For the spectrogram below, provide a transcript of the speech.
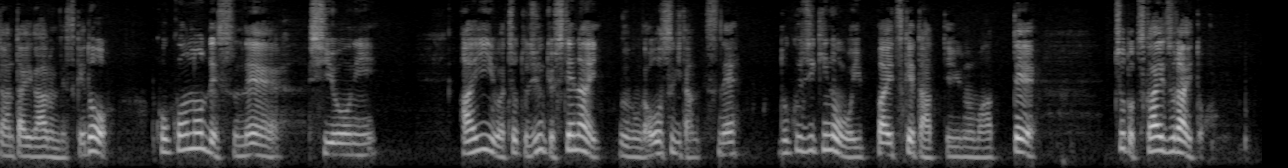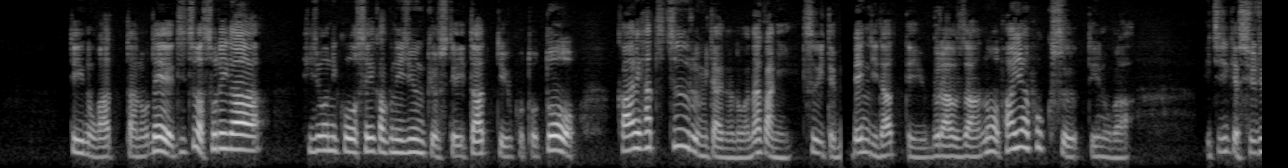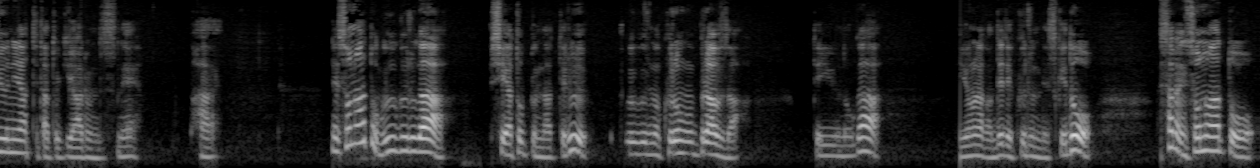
団体があるんですけど、ここのですね、仕様に IE はちょっと準拠してない部分が多すぎたんですね。独自機能をいっぱいつけたっていうのもあって、ちょっと使いづらいと。っていうのがあったので、実はそれが非常にこう正確に準拠していたっていうことと、開発ツールみたいなのが中について便利だっていうブラウザーの Firefox っていうのが一時期は主流になってた時があるんですね。はい。で、その後 Google がシェアトップになってる Google の Chrome ブラウザっていうのが世の中に出てくるんですけど、さらにその後、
